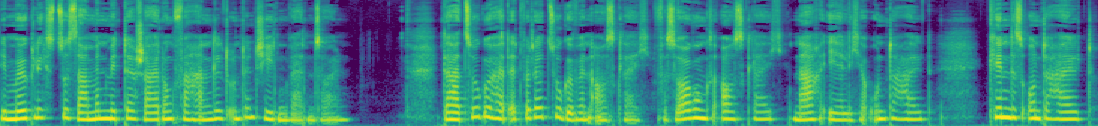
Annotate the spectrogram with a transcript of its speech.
die möglichst zusammen mit der Scheidung verhandelt und entschieden werden sollen. Dazu gehört etwa der Zugewinnausgleich, Versorgungsausgleich, nachehelicher Unterhalt, Kindesunterhalt,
